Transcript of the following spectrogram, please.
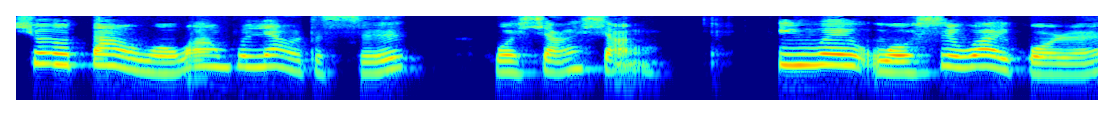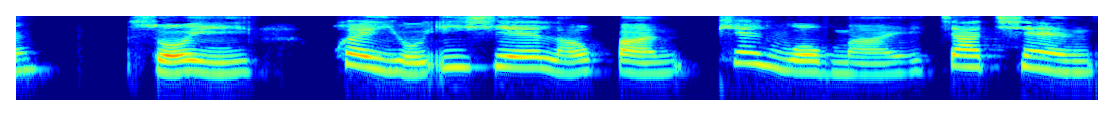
说到我忘不了的事，我想想，因为我是外国人，所以会有一些老板骗我买价钱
